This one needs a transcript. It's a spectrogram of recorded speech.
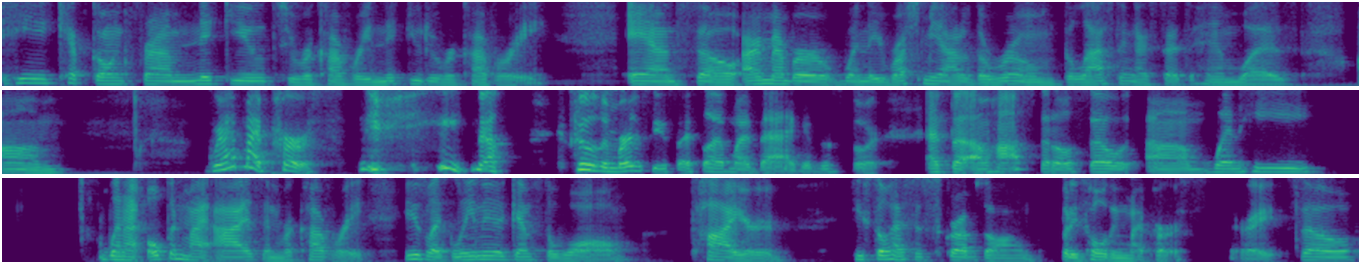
he kept going from NICU to recovery, NICU to recovery. And so I remember when they rushed me out of the room, the last thing I said to him was, um, grab my purse, you know, because it was emergency. So I still had my bag at the store at the um, hospital. So um, when he, when I opened my eyes in recovery, he's like leaning against the wall, tired, he still has his scrubs on, but he's holding my purse, right? So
